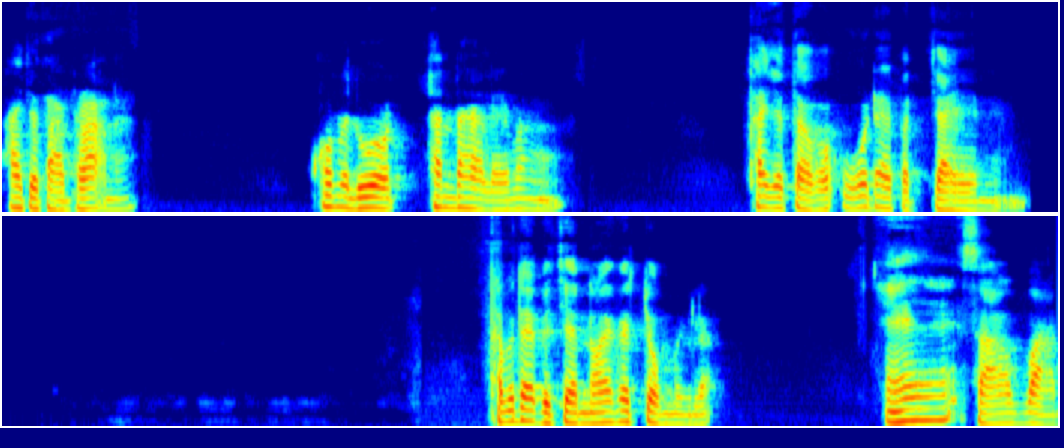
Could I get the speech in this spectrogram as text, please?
ถ้าจะถามพระนะก็ไม่รู้ท่านได้อะไรมั่ง ถ้าจะตอบว่าโอ้ได้ปัจจัยเนี่ยถ้าไม่ได้ปัจจัยน้อยก็จมอีกแล้วแอสาบาท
